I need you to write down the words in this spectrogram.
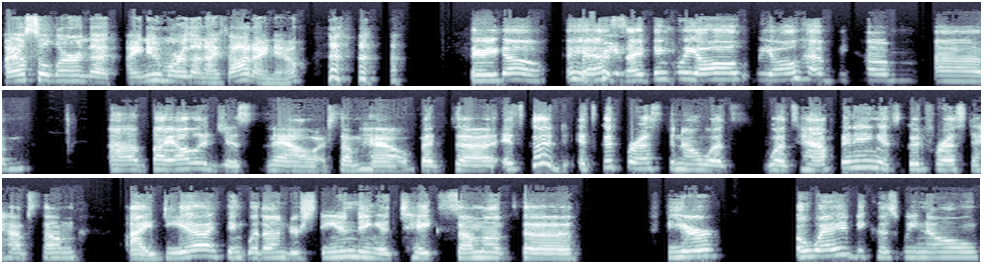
I also learned that I knew more than I thought I knew. there you go. Yes, I think we all we all have become um, uh, biologists now somehow. But uh, it's good. It's good for us to know what's what's happening. It's good for us to have some idea. I think with understanding, it takes some of the fear away because we know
